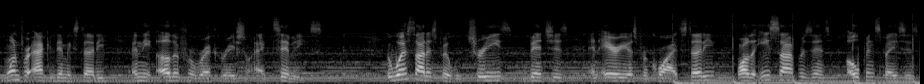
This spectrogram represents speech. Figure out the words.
one for academic study and the other for recreational activities. The west side is filled with trees, benches, and areas for quiet study, while the east side presents open spaces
